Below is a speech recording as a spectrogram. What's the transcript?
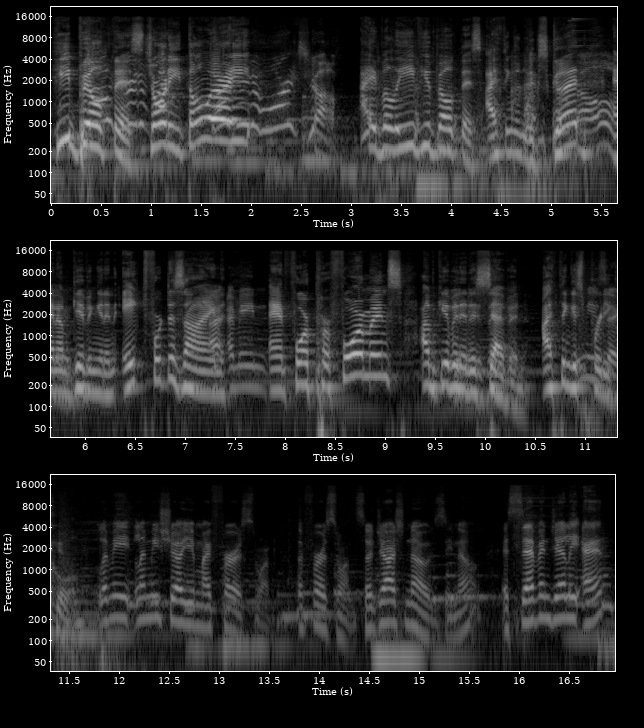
he built this. Jordy, don't worry. Workshop. I believe you built this. I think it looks good, all and I'm giving it an eight for design. I- I mean- and for performance, I'm giving it a a seven. I think it's Give me pretty cool. Let me let me show you my first one. The first one. So Josh knows, you know. A seven jelly and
